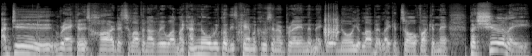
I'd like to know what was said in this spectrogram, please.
I do reckon it's harder to love an ugly one. Like I know we've got these chemicals in our brain that make go, no, you love it, like it's all fucking there. But surely,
